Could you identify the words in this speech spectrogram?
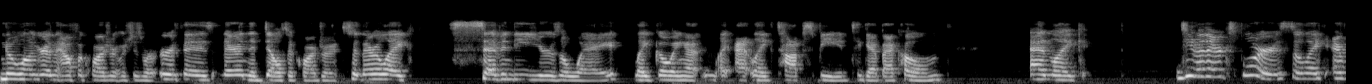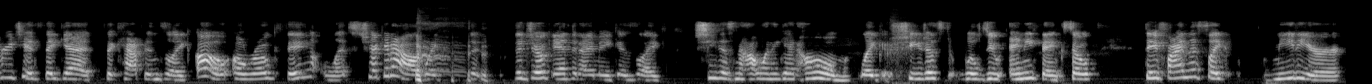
no longer in the alpha quadrant, which is where Earth is. They're in the delta quadrant. So they're like 70 years away, like going at at like top speed to get back home. And like you know, they're explorers, so like every chance they get, the captain's like, "Oh, a rogue thing, let's check it out." Like the, the joke Anthony I make is like, she does not want to get home. Like she just will do anything. So they find this like meteor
